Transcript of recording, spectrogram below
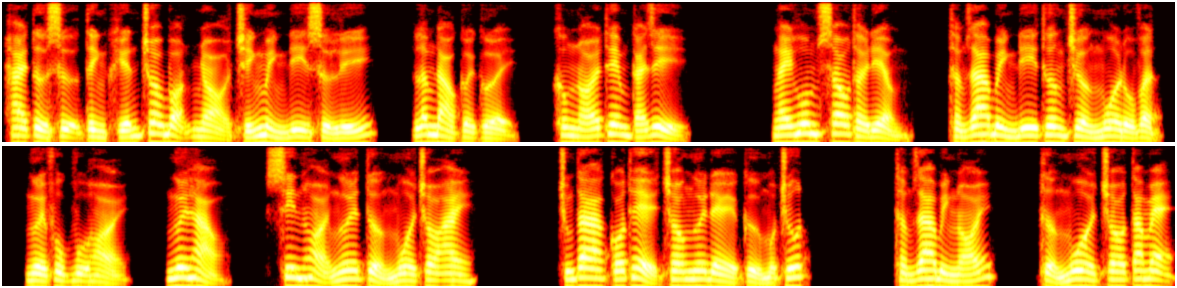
Hai từ sự tình khiến cho bọn nhỏ chính mình đi xử lý, Lâm Đào cười cười, không nói thêm cái gì. Ngày hôm sau thời điểm, thẩm gia bình đi thương trường mua đồ vật, người phục vụ hỏi, ngươi hảo, xin hỏi ngươi tưởng mua cho ai? Chúng ta có thể cho ngươi đề cử một chút. Thẩm gia bình nói, tưởng mua cho ta mẹ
